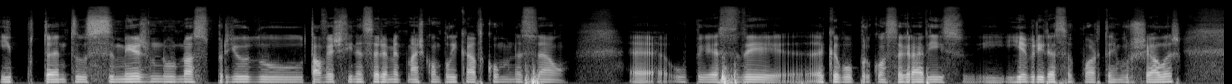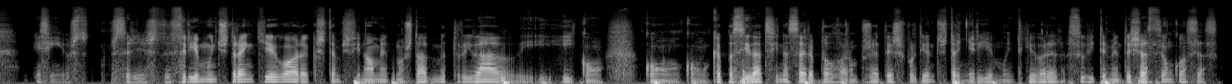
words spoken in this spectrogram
e, portanto, se mesmo no nosso período talvez financeiramente mais complicado como nação uh, o PSD acabou por consagrar isso e, e, abrir essa porta em Bruxelas, enfim, seria, seria muito estranho que agora que estamos finalmente num estado de maturidade e, e com, com, com, capacidade financeira para levar um projeto destes por diante, estranharia muito que agora subitamente deixasse de ser um consenso.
